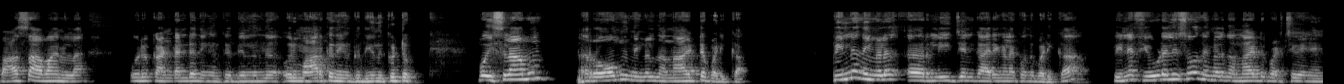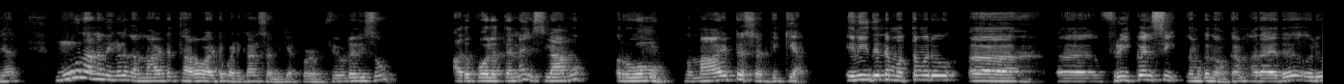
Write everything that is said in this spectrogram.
പാസ് ആവാനുള്ള ഒരു കണ്ടന്റ് നിങ്ങൾക്ക് ഇതിൽ നിന്ന് ഒരു മാർക്ക് നിങ്ങൾക്ക് ഇതിൽ നിന്ന് കിട്ടും. അപ്പോൾ ഇസ്ലാമും റോമും നിങ്ങൾ നന്നായിട്ട് പഠിക്കുക. പിന്നെ നിങ്ങൾ റിലീജിയൻ കാര്യങ്ങളൊക്കെ ഒന്ന് പഠിക്കുക. പിന്നെ ഫ്യൂഡലിസവും നിങ്ങൾ നന്നായിട്ട് പഠിച്ചു കഴിഞ്ഞു കഴിഞ്ഞാൽ മൂന്നെണ്ണം നിങ്ങൾ നന്നായിട്ട് തറോ ആയിട്ട് പഠിക്കാൻ ശ്രമിക്കുക എപ്പോഴും. ഫ്യൂഡലിസവും അതുപോലെ തന്നെ ഇസ്ലാമും റോമും നന്നായിട്ട് ശ്രദ്ധിക്കുക. ഇനി ഇതിന്റെ മൊത്തം ഒരു ഫ്രീക്വൻസി നമുക്ക് നോക്കാം. അതായത് ഒരു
